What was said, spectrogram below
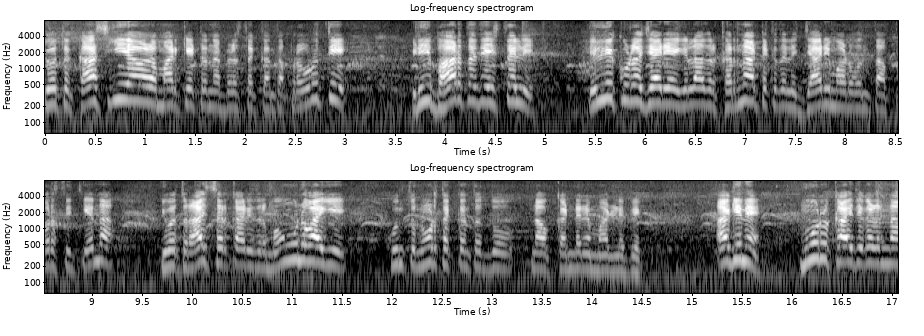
ಇವತ್ತು ಖಾಸಗಿಯ ಮಾರ್ಕೆಟನ್ನು ಬೆಳೆಸ್ತಕ್ಕಂಥ ಪ್ರವೃತ್ತಿ ಇಡೀ ಭಾರತ ದೇಶದಲ್ಲಿ ಎಲ್ಲಿ ಕೂಡ ಜಾರಿಯಾಗಿಲ್ಲ. ಆದರೆ ಕರ್ನಾಟಕದಲ್ಲಿ ಜಾರಿ ಮಾಡುವಂಥ ಪರಿಸ್ಥಿತಿಯನ್ನು ಇವತ್ತು ರಾಜ್ಯ ಸರ್ಕಾರ ಇದರ ಮೌನವಾಗಿ ಕುಂತು ನೋಡ್ತಕ್ಕಂಥದ್ದು ನಾವು ಖಂಡನೆ ಮಾಡಲೇಬೇಕು. ಹಾಗೆಯೇ ಮೂರು ಕಾಯ್ದೆಗಳನ್ನು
